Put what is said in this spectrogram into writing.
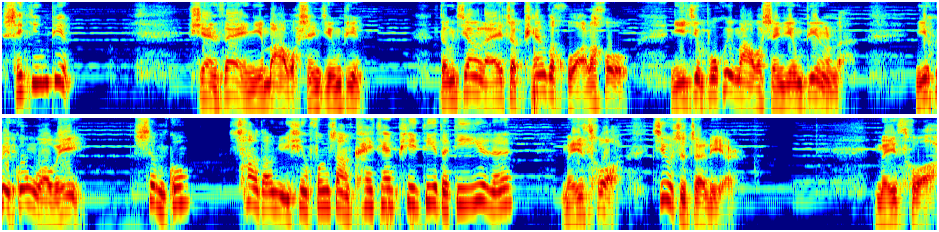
神经病！现在你骂我神经病，等将来这片子火了后，你就不会骂我神经病了。你会恭我为圣公，倡导女性风尚、开天辟地的第一人。没错，就是这理儿。没错，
